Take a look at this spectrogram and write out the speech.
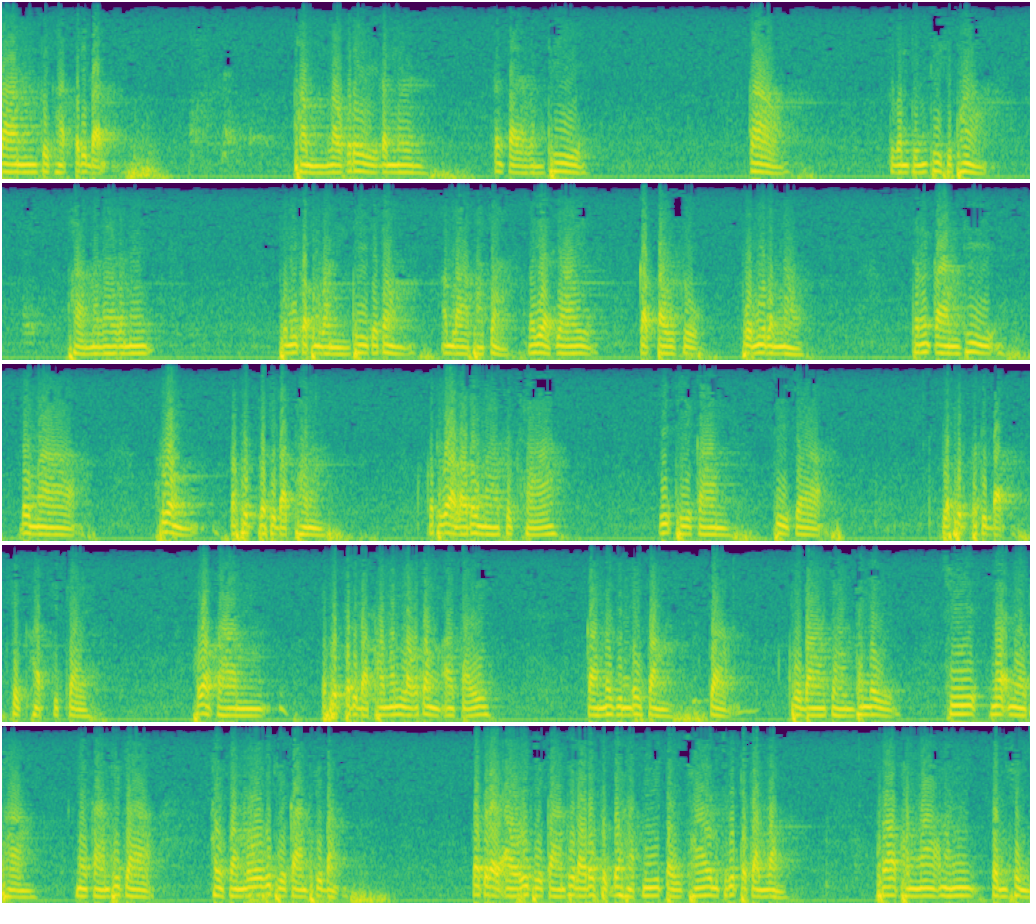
การฝึกหัดปฏิบัติทำเราก็ได้ดำเนิน ตั้งแต่วันที่เก้าจนวันถึงที่สิบห้าผ่านมาแล้ววันนี้พรุ่งนี้ก็เป็นวันที่จะต้องอำลาพาจากและแยกย้ายกลับไปสู่ภูมิลำเนาทางการที่ได้มาร่วมประพฤติปฏิบัติธรรม ก็ถือว่าเราได้มาศึกษา วิธีการที่จะประพฤติปฏิบัติฝึกหัดจิตใจ เพราะว่าการประพฤติปฏิบัติธรรมนั้นเราก็ต้องอาศัย การได้ยินได้ฟังจากครูบาอาจารย์ท่านได้ชี้แนะแนวทางในการที่จะให้ความรู้วิธีการปฏิบัติ ก็จะได้เอาวิธีการที่เราได้ฝึกได้หัดนี้ไปใช้ในชีวิตประจำวัน เพราะธรรมะนั้นเป็นสิ่ง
